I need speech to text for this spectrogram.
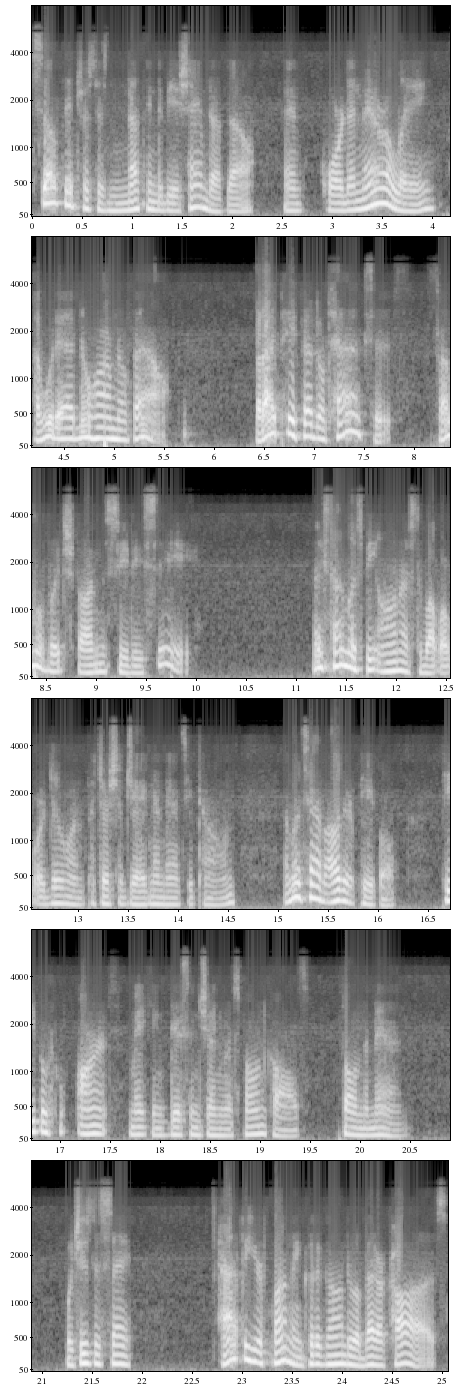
Self-interest is nothing to be ashamed of, though, and ordinarily, I would add no harm, no foul. But I pay federal taxes, some of which fund the CDC. Next time, let's be honest about what we're doing, Patricia Tjaden and Nancy Tone, and let's have other people, people who aren't making disingenuous phone calls, phone them in. Which is to say, half of your funding could have gone to a better cause.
